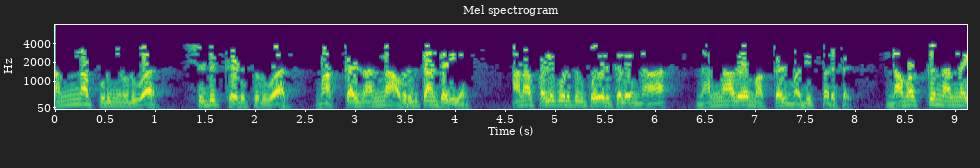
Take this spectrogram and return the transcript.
நன்னா புரிஞ்சுடுவார் சிடுக்கு எடுத்துடுவார். மக்கள் நன்மை அவருக்கு தான் தெரியும். ஆனா பள்ளிக்கூடத்துக்கு போயிருக்கலன்னா நன்னாவே மக்கள் மதிப்பர்கள். நமக்கு நன்மை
